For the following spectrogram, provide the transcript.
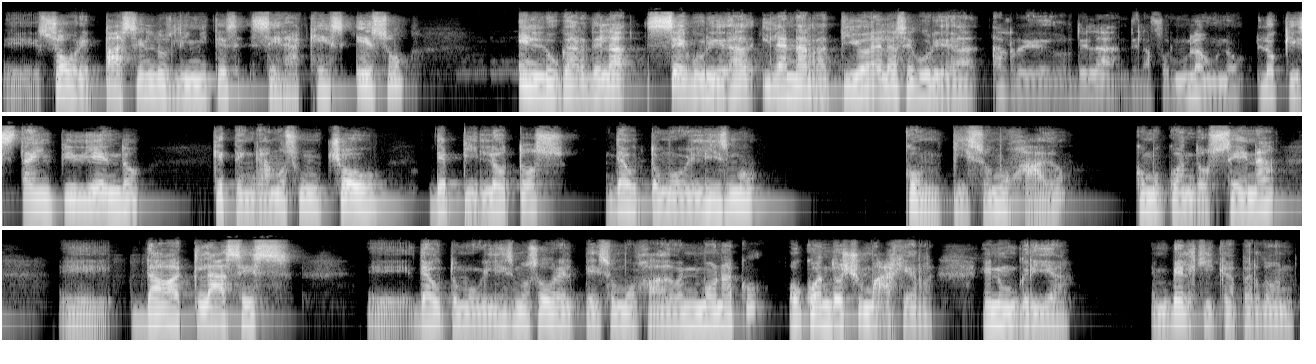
eh, sobrepasen los límites, ¿será que es eso en lugar de la seguridad y la narrativa de la seguridad alrededor de la, de la Fórmula 1 lo que está impidiendo que tengamos un show de pilotos de automovilismo con piso mojado? Como cuando Senna eh, daba clases eh, de automovilismo sobre el piso mojado en Mónaco, o cuando Schumacher en Hungría, en Bélgica, perdón,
